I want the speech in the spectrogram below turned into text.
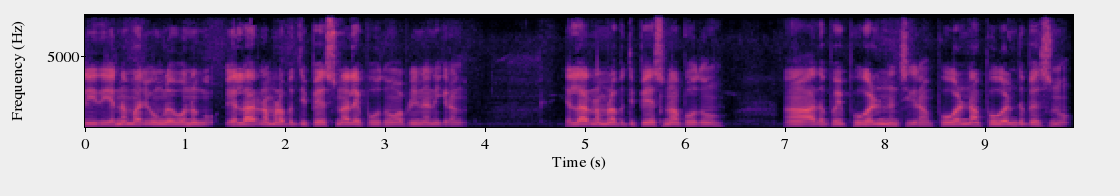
தெரியுது? என்ன மாதிரி உங்களை ஒன்று எல்லாரும் நம்மளை பற்றி பேசினாலே போதும் அப்படின்னு நினைக்கிறாங்க. எல்லோரும் நம்மளை பற்றி பேசினா போதும். அதை போய் புகழ்னு நினச்சிக்கிறான் புகழ்னா புகழ்ந்து பேசணும்.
